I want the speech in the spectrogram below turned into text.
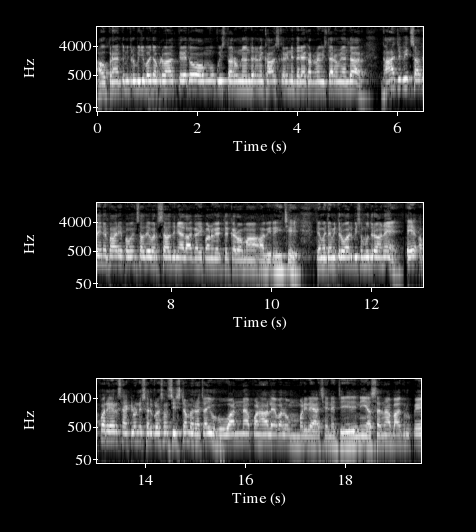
આ ઉપરાંત મિત્રો બીજી બાજુ આપણે વાત કરીએ તો અમુક વિસ્તારોની અંદર અને ખાસ કરીને દરિયાકાંઠાના વિસ્તારોની અંદર ગાજવીજ સાથે અને ભારે પવન સાથે વરસાદની આ આગાહી પણ વ્યક્ત કરવામાં આવી રહી છે. તેમજ મિત્રો અરબી સમુદ્ર અને એ upper air cyclonic circulation system રચાયું હોવાના પણ હાલ અહેવાલો મળી રહ્યા છે અને જેની અસરના ભાગરૂપે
